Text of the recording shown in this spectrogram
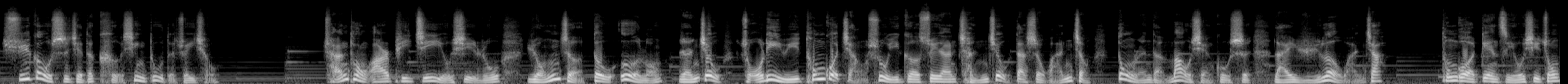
虚构世界的可信度的追求。传统 RPG 游戏如《勇者斗恶龙》仍旧着力于通过讲述一个虽然陈旧但是完整动人的冒险故事来娱乐玩家。通过电子游戏中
